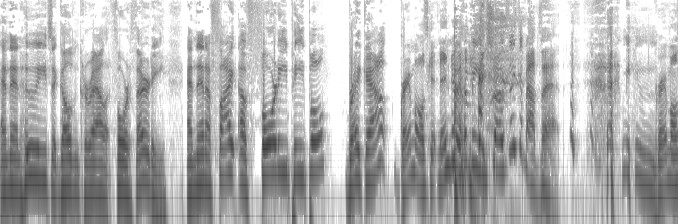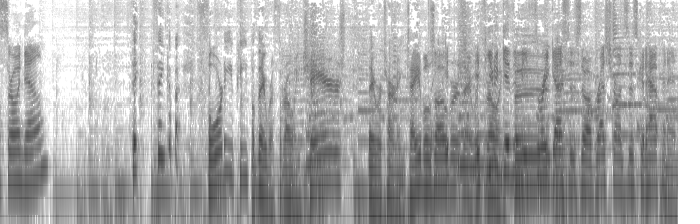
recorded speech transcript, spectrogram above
and then who eats at Golden Corral at 4:30, and then a fight of 40 people break out? Grandma's getting into it. I mean, so think about that. I mean, Grandma's throwing down. Think, think about forty people. They were throwing chairs. They were turning tables over. they were If you'd have given me three guesses though of restaurants this could happen in,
